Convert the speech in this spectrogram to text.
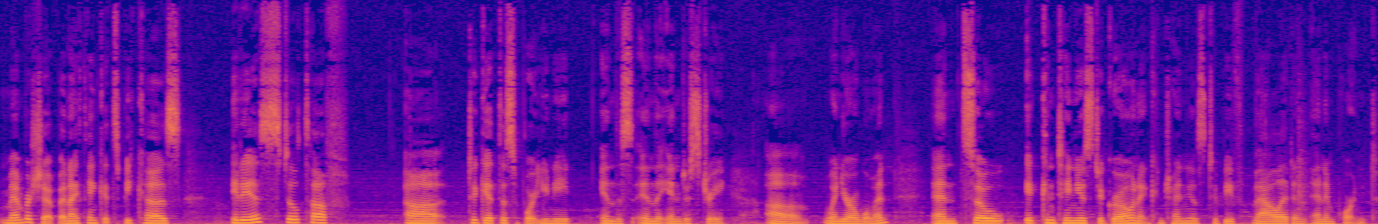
membership, and I think it's because it is still tough uh, to get the support you need in this in the industry uh, when you're a woman, and so it continues to grow and it continues to be valid and, and important.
